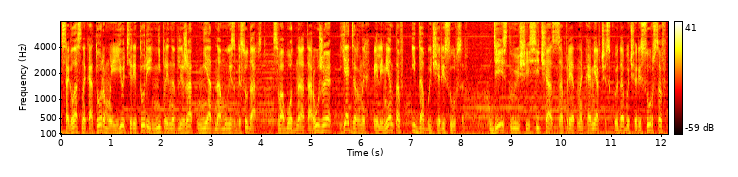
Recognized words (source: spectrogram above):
согласно которому ее территории не принадлежат ни одному из государств, свободны от оружия, ядерных элементов и добычи ресурсов. Действующий сейчас запрет на коммерческую добычу ресурсов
